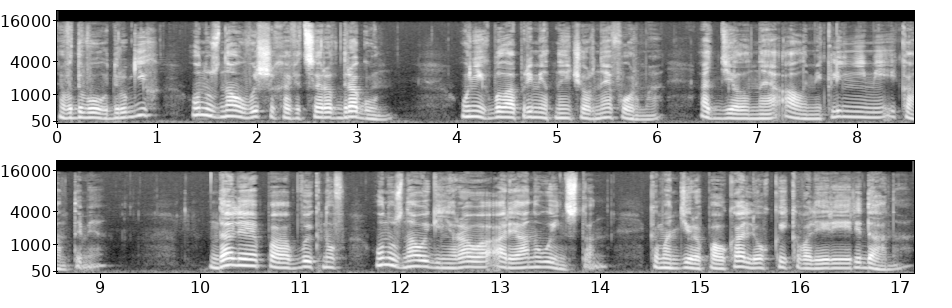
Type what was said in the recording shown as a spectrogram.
В двух других он узнал высших офицеров «Драгун». У них была приметная черная форма, отделанная алыми клиниями и кантами. Далее, пообвыкнув, он узнал и генерала Ариану Уинстон, командира полка легкой кавалерии Редана.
